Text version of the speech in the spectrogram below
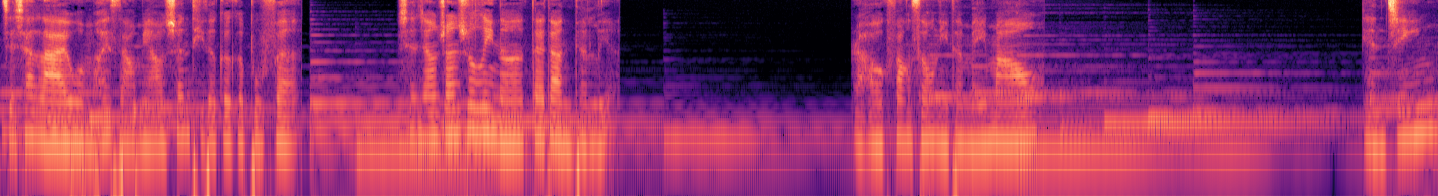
接下来我们会扫描身体的各个部分，先将专注力呢带到你的脸。放松你的眉毛、眼睛、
